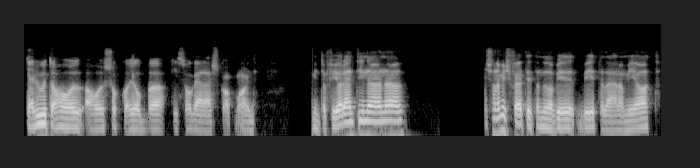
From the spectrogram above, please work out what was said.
került, ahol, ahol sokkal jobb kiszolgálást kap majd, mint a Fiorentinánál, és ha nem is feltétlenül a vételára miatt,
